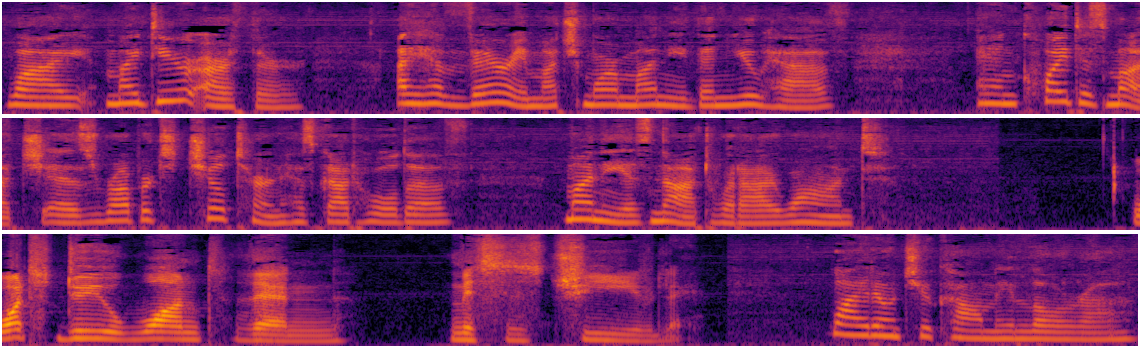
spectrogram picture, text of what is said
Why, my dear Arthur, I have very much more money than you have, and quite as much as Robert Chiltern has got hold of. Money is not what I want. What do you want, then, Mrs. Cheveley? Why don't you call me Laura?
